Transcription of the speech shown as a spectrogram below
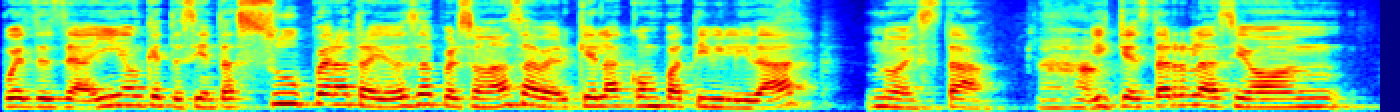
pues desde ahí, aunque te sientas súper atraído a esa persona, saber que la compatibilidad no está y que esta relación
